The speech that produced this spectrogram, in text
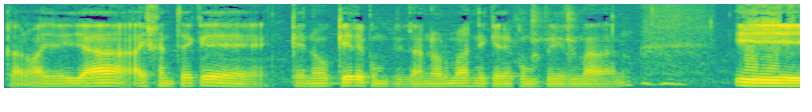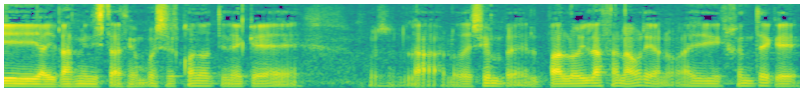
Claro, ahí ya hay gente que, que no quiere cumplir las normas ni quiere cumplir nada, ¿no? Y ahí la administración pues es cuando tiene que, pues lo de siempre, el palo y la zanahoria, ¿no? Hay gente que,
